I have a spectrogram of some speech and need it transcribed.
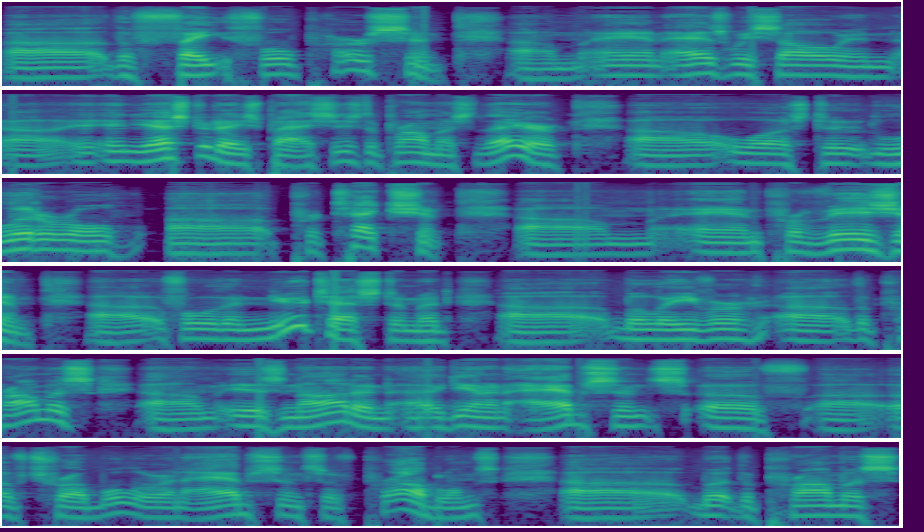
uh, the faithful person. Um, and as we saw in uh, in yesterday's passage, the promise there uh, was to literal uh, protection um, and provision. for the New Testament believer, the promise um, is not an again an absence of of trouble or an absence of problems. Uh, but the promise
